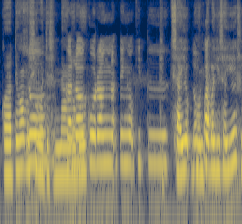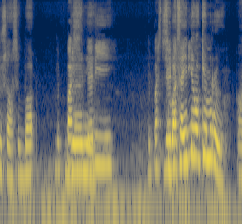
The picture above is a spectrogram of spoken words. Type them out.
Kalau tengok mesti macam senang kalau apa. korang nak tengok kita Saya untuk bagi saya susah sebab lepas Dia ni. dari lepas dari sebab saya sini, tengok kamera. Ha,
